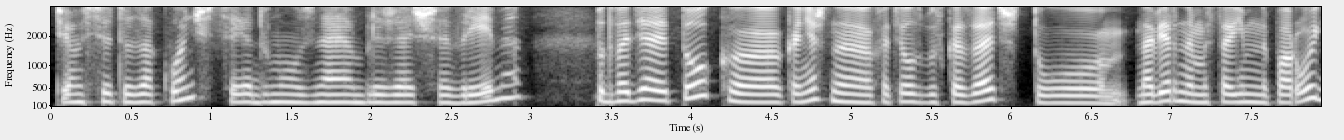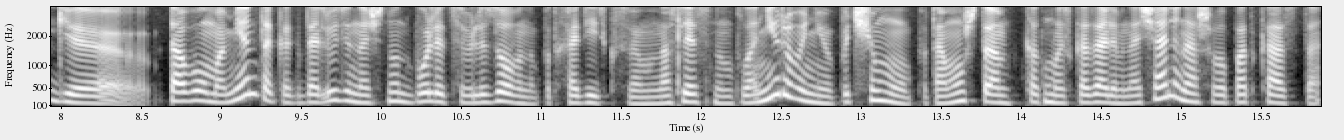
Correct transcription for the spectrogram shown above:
Чем все это закончится, я думаю, узнаем в ближайшее время. Подводя итог, э, конечно, хотелось бы сказать, что, наверное, мы стоим на пороге того момента, когда люди начнут более цивилизованно подходить к своему наследственному планированию. Почему? Потому что, как мы сказали в начале нашего подкаста,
